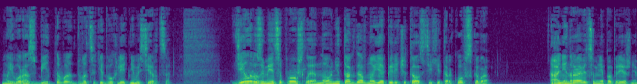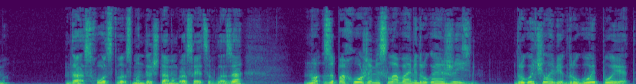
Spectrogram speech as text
моего разбитого 22-летнего сердца. Дело, разумеется, прошлое, но не так давно я перечитал стихи Тарковского, а они нравятся мне по-прежнему. Да, сходство с Мандельштамом бросается в глаза, но за похожими словами другая жизнь, другой человек, другой поэт.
